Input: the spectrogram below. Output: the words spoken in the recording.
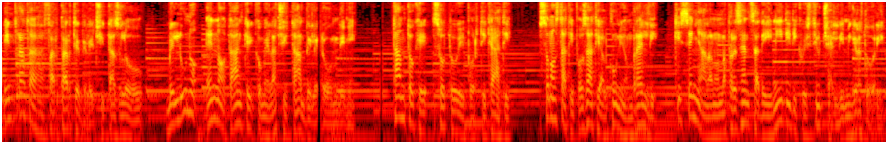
Entrata a far parte delle città slow, Belluno è nota anche come la città delle rondini, tanto che sotto i porticati sono stati posati alcuni ombrelli che segnalano la presenza dei nidi di questi uccelli migratori.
